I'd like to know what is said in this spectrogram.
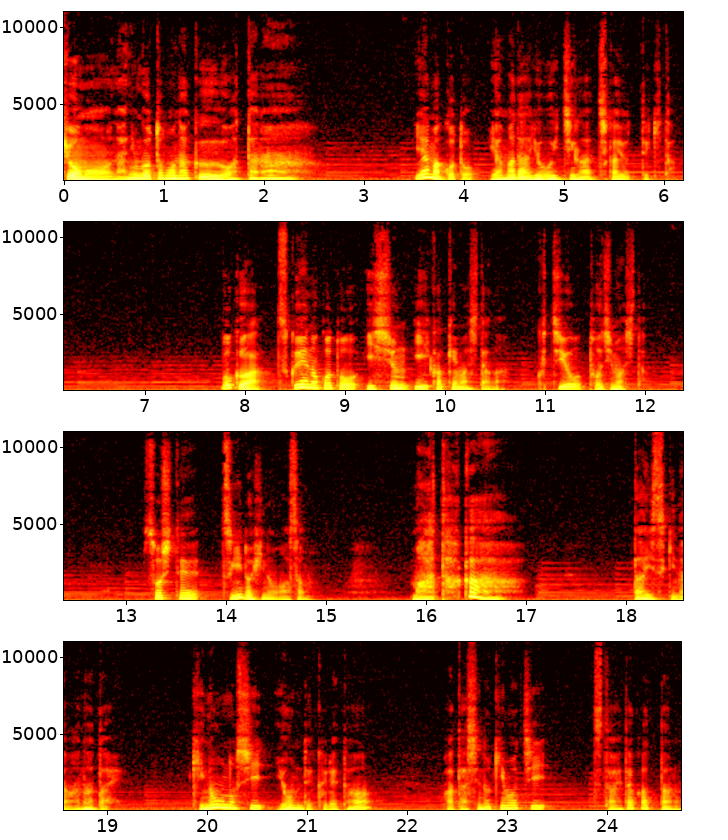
今日も何事もなく終わったな。山子と山田洋一が近寄ってきた。僕は机のことを一瞬言いかけましたが、口を閉じました。そして次の日の朝も、またか。大好きなあなたへ。昨日の詩読んでくれた？私の気持ち伝えたかったの？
